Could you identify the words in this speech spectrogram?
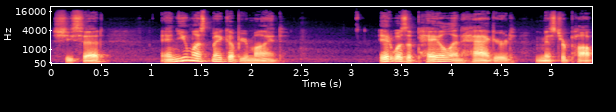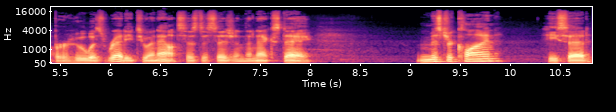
she said, and you must make up your mind. It was a pale and haggard Mr. Popper who was ready to announce his decision the next day. Mr. Klein, he said,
